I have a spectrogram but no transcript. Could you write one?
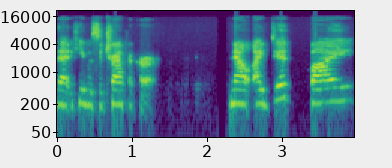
that he was a trafficker. Now, I did buy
